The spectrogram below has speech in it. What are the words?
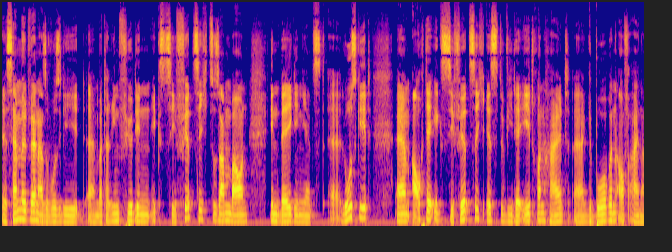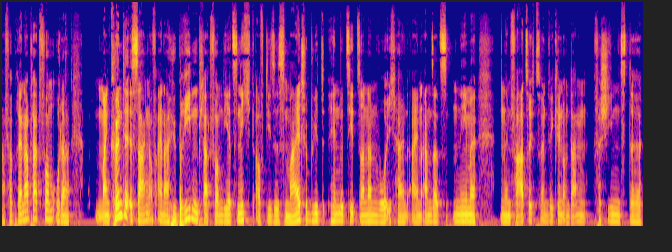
assembled werden, also wo sie die äh, Batterien für den XC40 zusammenbauen, in Belgien jetzt äh, losgeht. Ähm, auch der XC40 ist wie der e-tron halt äh, geboren auf einer Verbrennerplattform oder man könnte es sagen, auf einer hybriden Plattform, die jetzt nicht auf dieses Mild-Hybrid hinbezieht, sondern wo ich halt einen Ansatz nehme, ein Fahrzeug zu entwickeln und dann verschiedenste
